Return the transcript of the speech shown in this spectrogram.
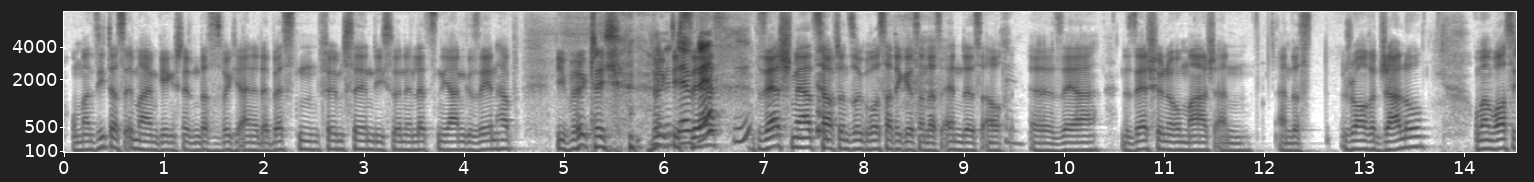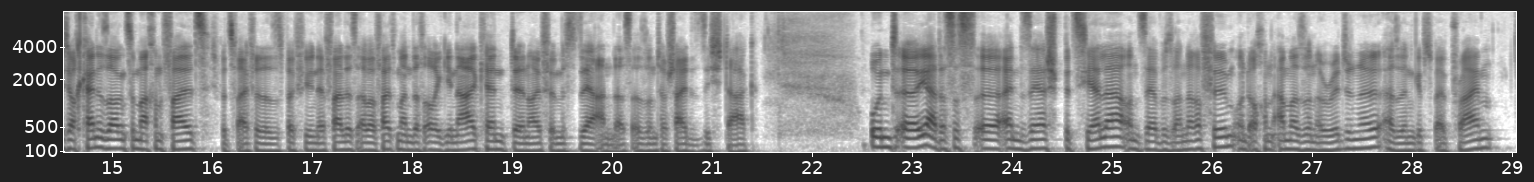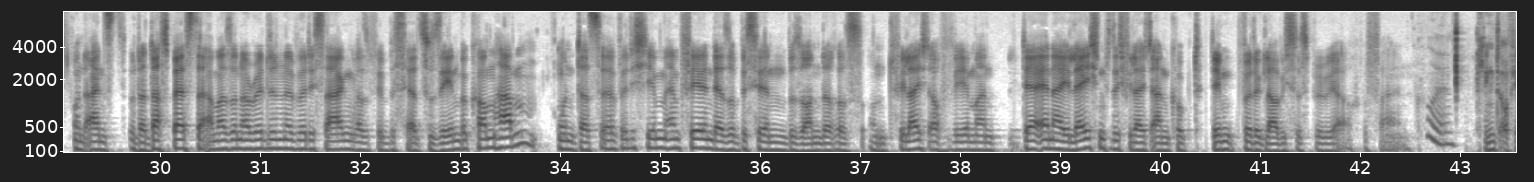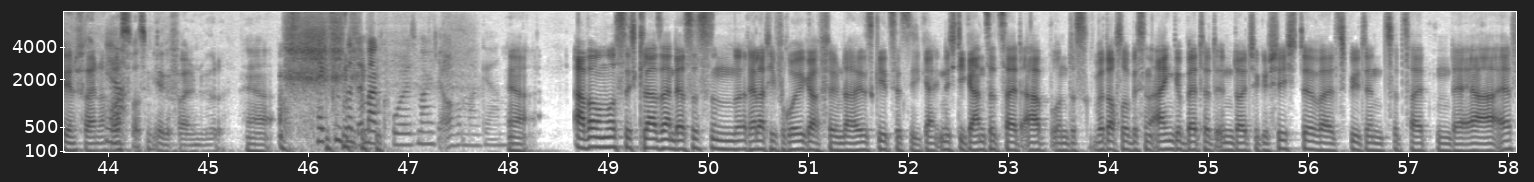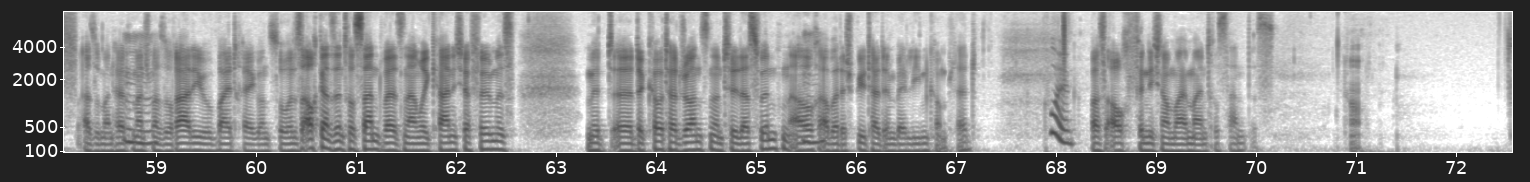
Und man sieht das immer im Gegenschnitt. Und das ist wirklich eine der besten Filmszenen, die ich so in den letzten Jahren gesehen habe, die wirklich, wirklich sehr, sehr schmerzhaft und so großartig ist. Und das Ende ist auch äh, sehr, eine sehr schöne Hommage an, an das Genre Giallo. Und man braucht sich auch keine Sorgen zu machen, falls, ich bezweifle, dass es bei vielen der Fall ist, aber falls man das Original kennt, der neue Film ist sehr anders, also unterscheidet sich stark. Und äh, ja, das ist äh, ein sehr spezieller und sehr besonderer Film und auch ein Amazon Original, also den gibt es bei Prime und eins oder das beste Amazon Original, würde ich sagen, was wir bisher zu sehen bekommen haben. Und das äh, würde ich jedem empfehlen, der so ein bisschen Besonderes und vielleicht auch jemand, der Annihilation sich vielleicht anguckt, dem würde, glaube ich, Suspiria auch gefallen. Cool. Klingt auf jeden Fall nach ja. was, was mir gefallen würde. Ja. Hexen sind immer cool, das mag ich auch immer gerne. Ja, aber man muss sich klar sein, das ist ein relativ ruhiger Film. Da geht es jetzt nicht, nicht, die ganze Zeit ab und es wird auch so ein bisschen eingebettet in deutsche Geschichte, weil es spielt in, zu Zeiten der RAF. Also man hört mhm. manchmal so Radiobeiträge und so. Und das ist auch ganz interessant, weil es ein amerikanischer Film ist. mit äh, Dakota Johnson und Tilda Swinton auch, mhm. aber der spielt halt in Berlin komplett. Cool. Was auch, finde ich, nochmal immer interessant ist. Ja,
